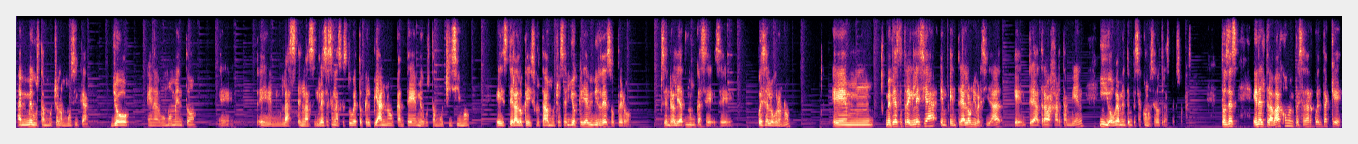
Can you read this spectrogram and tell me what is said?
A mí me gusta mucho la música. Yo en algún momento eh, en, las, en las iglesias en las que estuve toqué el piano, canté, me gusta muchísimo. Este era lo que disfrutaba mucho hacer. Yo quería vivir de eso, pero pues, en realidad nunca se, se, pues, se logró, ¿no? Em, me fui a esta otra iglesia, entré a la universidad, entré a trabajar también y obviamente empecé a conocer otras personas. Entonces, en el trabajo me empecé a dar cuenta que,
